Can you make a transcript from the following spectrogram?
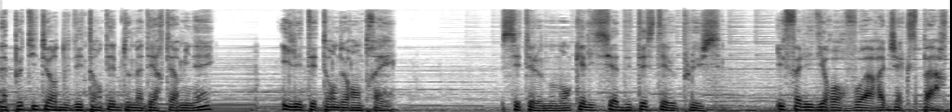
La petite heure de détente hebdomadaire terminée, il était temps de rentrer. C'était le moment qu'Alicia détestait le plus. Il fallait dire au revoir à Jack Spart.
